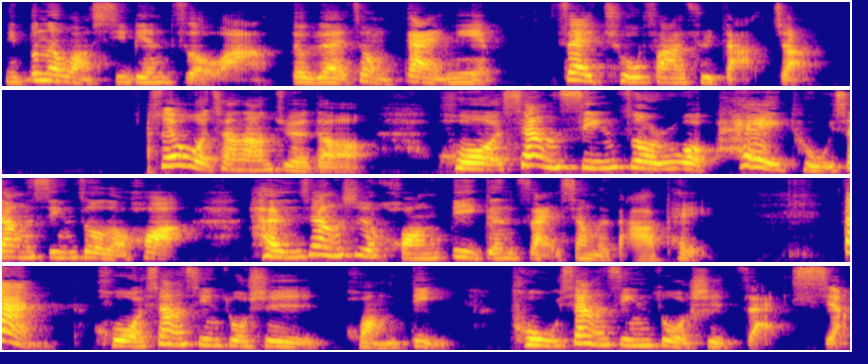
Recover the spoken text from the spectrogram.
你不能往西边走啊，对不对？这种概念再出发去打仗。所以我常常觉得，火象星座如果配土象星座的话，很像是皇帝跟宰相的搭配，但火象星座是皇帝。土象星座是宰相，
